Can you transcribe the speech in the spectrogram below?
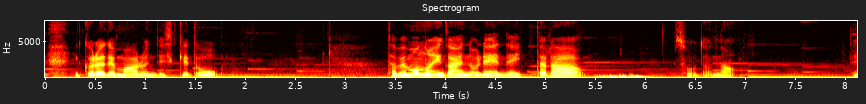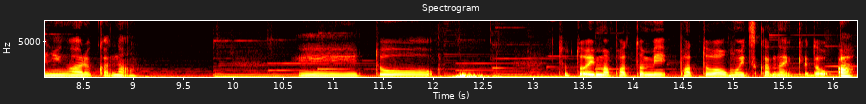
いくらでもあるんですけど食べ物以外の例で言ったらそうだな。何があるかな。えっ、とちょっと今パッと見パッとは思いつかないけどあ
